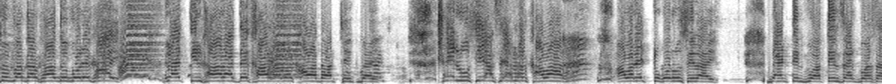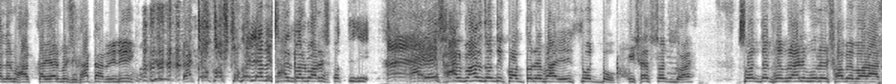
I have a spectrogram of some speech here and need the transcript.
দুপুরকার খাওয়া, দুপুরে খাই। রাত্রির খাওয়া, রাতে খাই, আমার খাওয়া দাওয়া ঠিক নাই। সেই রুচি আছে আমার খাবার আমার একটু রুচি নাই। তিন, চার পোয়া চালের ভাত খাই, আর বেশি খাটারিনি এত কষ্ট করে আমি শাল শালবাল মানুষ করতেছি। আর এই শাল শালবাল যদি কন্তরে ভাই এই চোদ্দ কিসের চোদ্দ হয়? চোদ্দ ফেব্রুয়ারি বলে সবে বরাত।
